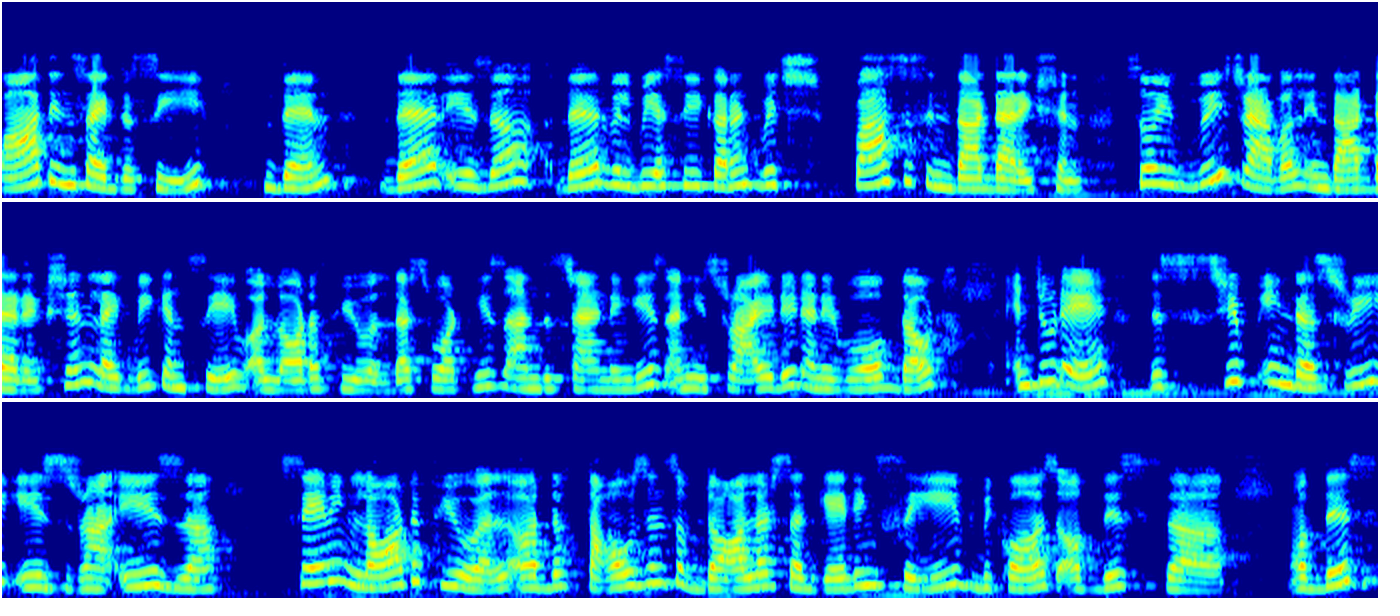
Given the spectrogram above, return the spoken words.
path inside the sea then there is a there will be a sea current which passes in that direction. So if we travel in that direction like we can save a lot of fuel. That's what his understanding is and he's tried it and it worked out. And today this ship industry is is uh, saving a lot of fuel or the thousands of dollars are getting saved because of this uh, of this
